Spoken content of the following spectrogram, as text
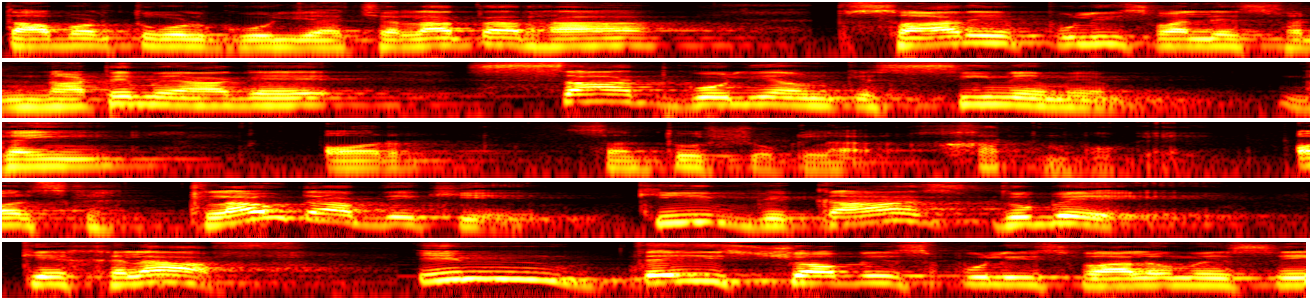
ताबड़तोड़ गोलियाँ चलाता रहा। सारे पुलिस वाले सन्नाटे में आ गए। सात गोलियाँ उनके सीने में गईं और संतोष शुक्ला खत्म हो गए। और इसके क्लाउड आप देखिए कि विकास दुबे के खिलाफ इन तेईस चौबीस पुलिस वालों में से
